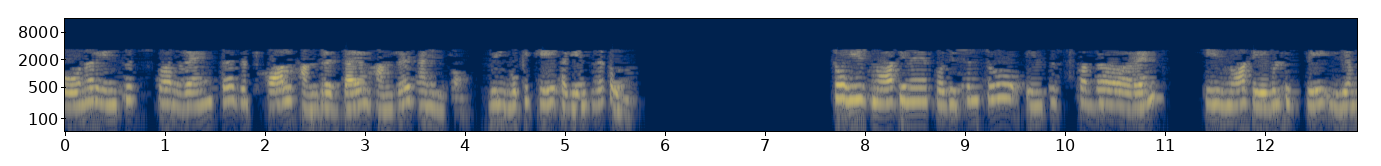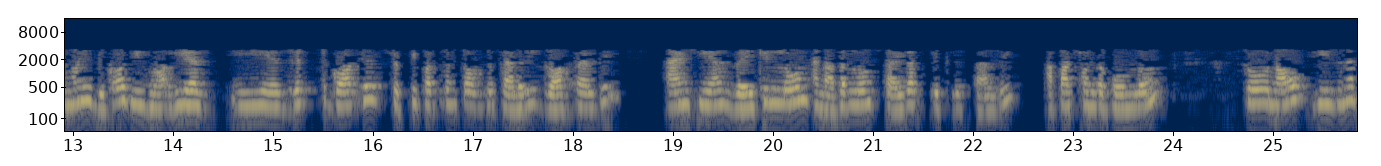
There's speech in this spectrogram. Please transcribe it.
owner insists for rent, uh, just call 100, dial 100 and inform. We'll book a case against that owner. So he is not in a position to insist for the rent. He is not able to pay EMI because he has just got his 50% of the salary, gross salary, and he has vehicle loan and other loans tied up with his salary, apart from the home loan. So now he's in a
